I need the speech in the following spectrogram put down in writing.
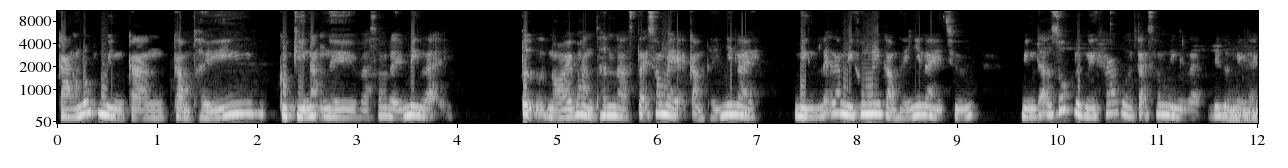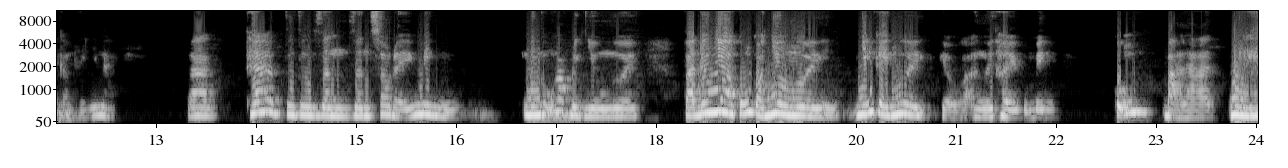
càng lúc mình càng cảm thấy cực kỳ nặng nề và sau đấy mình lại tự nói bản thân là tại sao mày lại cảm thấy như này? Mình lẽ ra mình không nên cảm thấy như này chứ. Mình đã giúp được người khác rồi, tại sao mình lại, bây giờ mình lại cảm thấy như này? Và thế là từ từ dần dần sau đấy mình mình cũng gặp được nhiều người. Và đương nhiên là cũng có nhiều người, những cái người, kiểu, gọi là, người thầy của mình cũng bảo là đừng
